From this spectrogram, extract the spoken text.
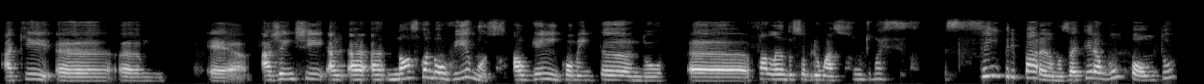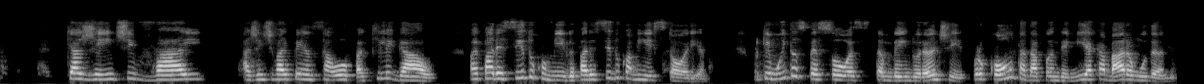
aqui uh, um, é, a gente, a, a, nós quando ouvimos alguém comentando, uh, falando sobre um assunto, nós sempre paramos, vai ter algum ponto que a gente vai, a gente vai pensar, opa, que legal, é parecido comigo, é parecido com a minha história. Porque muitas pessoas também, durante, por conta da pandemia, acabaram mudando.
